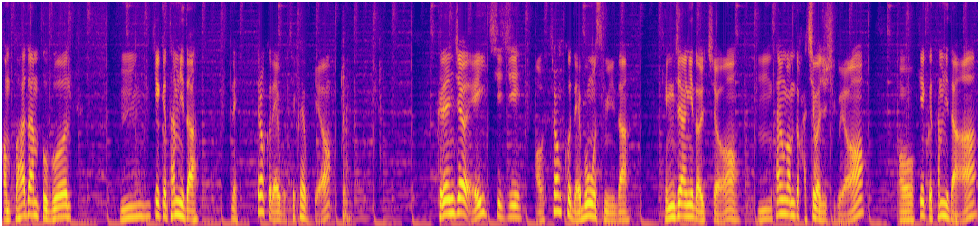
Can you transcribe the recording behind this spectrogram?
범퍼 하단 부분, 음, 깨끗합니다. 네, 트렁크 내부 체크해 볼게요. 그랜저 HG 어, 트렁크 내부 모습입니다. 굉장히 넓죠. 음, 사용감도 같이 봐주시고요. 어, 깨끗합니다.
